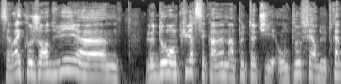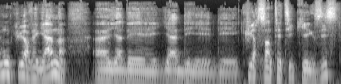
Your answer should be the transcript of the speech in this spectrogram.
C'est vrai qu'aujourd'hui, euh, le dos en cuir, c'est quand même un peu touchy. On peut faire du très bon cuir vegan. Euh, il y a, des, y a des, cuirs synthétiques qui existent.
